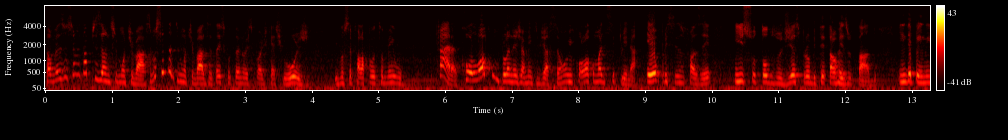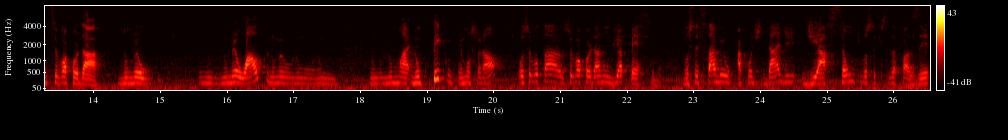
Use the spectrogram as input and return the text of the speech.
talvez você não está precisando se motivar. Se você está desmotivado, você está escutando esse podcast hoje e você fala, pô, eu tô meio. Cara, coloca um planejamento de ação e coloca uma disciplina. Eu preciso fazer isso todos os dias para obter tal resultado. Independente se eu vou acordar no meu no meu alto, no meu no, no, no, no pico emocional, ou se eu vou estar, se eu vou acordar num dia péssimo. Você sabe a quantidade de ação que você precisa fazer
